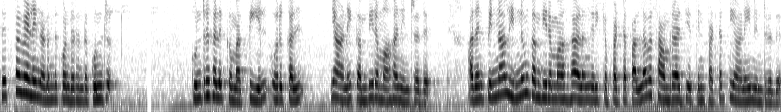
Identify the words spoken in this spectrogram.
சிற்ப வேலை நடந்து கொண்டிருந்த குன்று குன்றுகளுக்கு மத்தியில் ஒரு கல்யானை கம்பீரமாக நின்றது. அதன் பின்னால் இன்னும் கம்பீரமாக அலங்கரிக்கப்பட்ட பல்லவ சாம்ராஜ்யத்தின் பட்டத்து யானை நின்றது.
